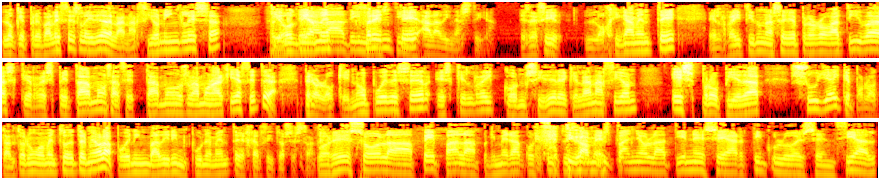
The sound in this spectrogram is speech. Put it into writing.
lo que prevalece es la idea de la nación inglesa que obviamente frente a la dinastía. Es decir, lógicamente el rey tiene una serie de prerrogativas que respetamos, aceptamos la monarquía, etcétera, pero lo que no puede ser es que el rey considere que la nación es propiedad suya y que por lo tanto en un momento determinado la pueden invadir impunemente ejércitos extranjeros. Por eso la PEPA, la primera constitución española, tiene ese artículo esencial,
